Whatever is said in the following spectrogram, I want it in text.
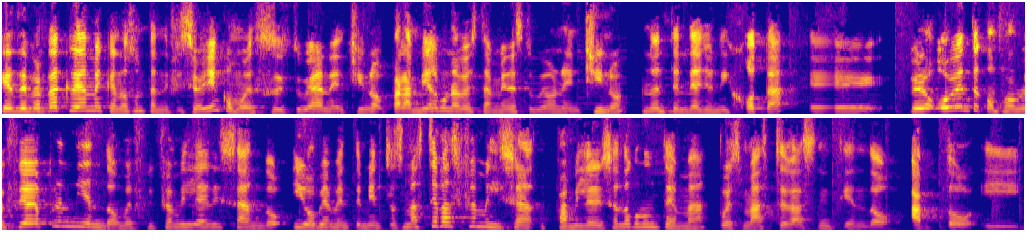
que de verdad créanme que no son tan difíciles, oyen como si estuvieran en chino, para mí alguna vez también estuvieron en chino, no entendía yo ni jota, eh, pero obviamente conforme fui aprendiendo, me fui familiarizando y obviamente mientras más te vas familiarizando con un tema, pues más te vas sintiendo apto y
